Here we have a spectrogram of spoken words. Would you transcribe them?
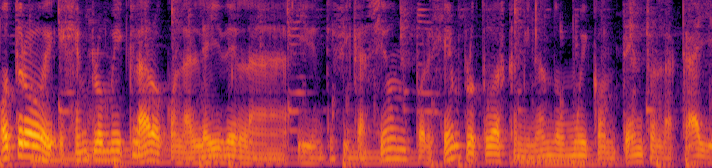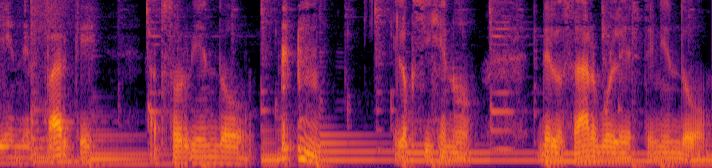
Otro ejemplo muy claro con la ley de la identificación, por ejemplo, tú vas caminando muy contento en la calle, en el parque, absorbiendo el oxígeno de los árboles, teniendo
